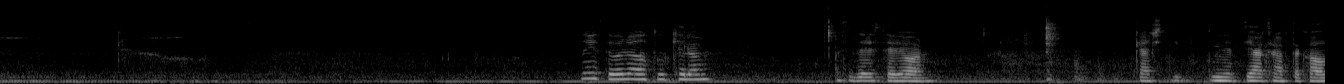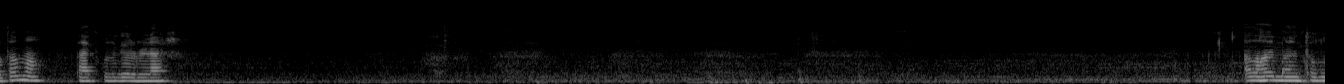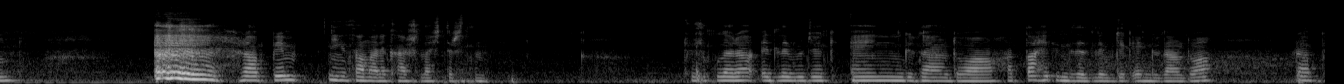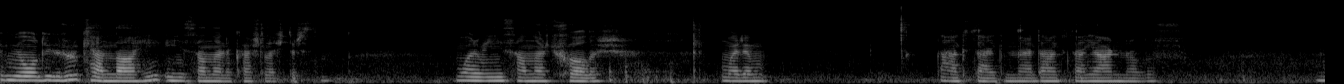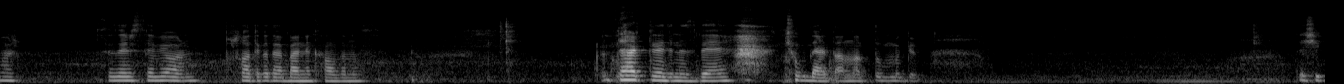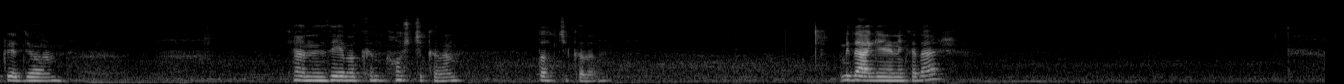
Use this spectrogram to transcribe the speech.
Neyse öyle asıl kelam. Sizleri seviyorum. Gerçi millet diğer tarafta kaldı ama belki bunu görürler. Allah'a emanet olun. Rabbim insanlarla karşılaştırsın. Çocuklara edilebilecek en güzel dua, hatta hepimize edilebilecek en güzel dua. Rabbim yolda yürürken dahi insanlarla karşılaştırsın. Umarım insanlar çoğalır. Umarım daha güzel günler, daha güzel yarınlar olur. Umarım. Sizleri seviyorum. Bu saate kadar benimle kaldınız. Dert dinlediniz be. Çok dert anlattım bugün. Teşekkür ediyorum. Kendinize iyi bakın. Hoşça kalın. Bir daha gelene kadar.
